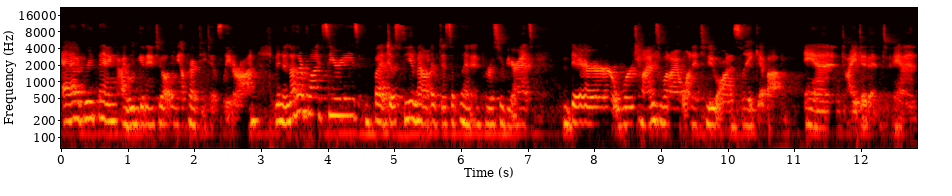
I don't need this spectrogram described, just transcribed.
everything. I will get into all the meal prep details later on in another vlog series, but just the amount of discipline and perseverance. There were times when I wanted to honestly give up and I didn't. And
